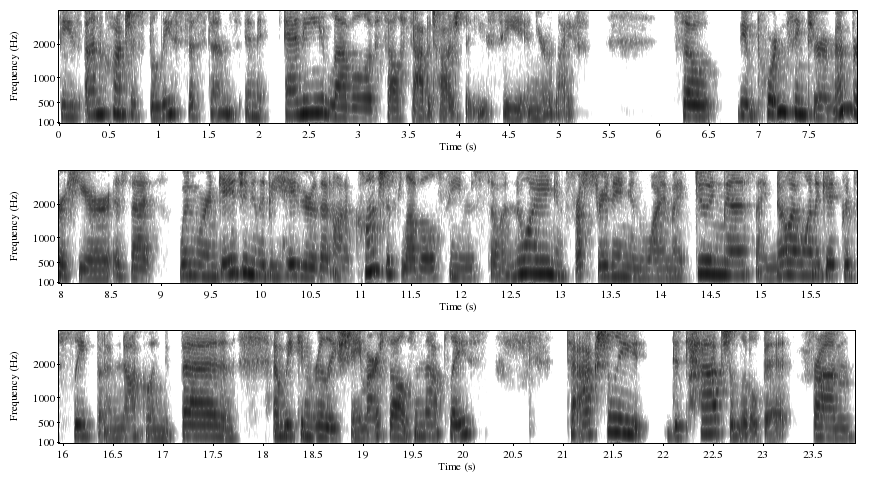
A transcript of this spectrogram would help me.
these unconscious belief systems in any level of self sabotage that you see in your life. So, the important thing to remember here is that when we're engaging in the behavior that on a conscious level seems so annoying and frustrating and why am i doing this i know i want to get good sleep but i'm not going to bed and and we can really shame ourselves in that place to actually detach a little bit from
